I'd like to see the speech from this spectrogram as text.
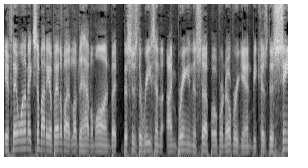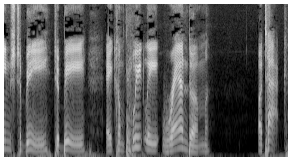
If they want to make somebody available, I'd love to have them on. But this is the reason I'm bringing this up over and over again because this seems to me to be a completely random attack.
